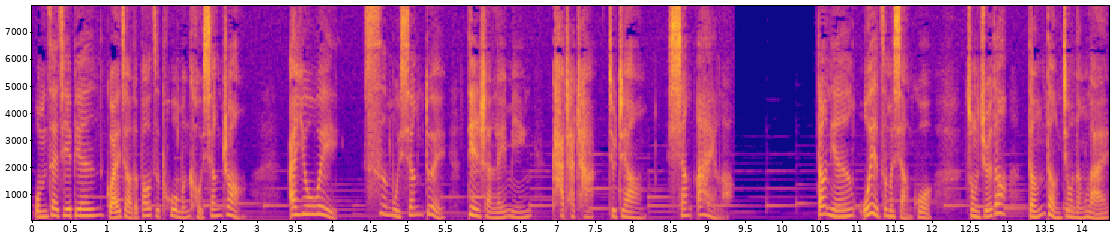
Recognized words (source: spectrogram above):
我们在街边拐角的包子铺门口相撞，哎呦喂，四目相对，电闪雷鸣，咔嚓嚓，就这样相爱了。当年我也这么想过，总觉得等等就能来。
